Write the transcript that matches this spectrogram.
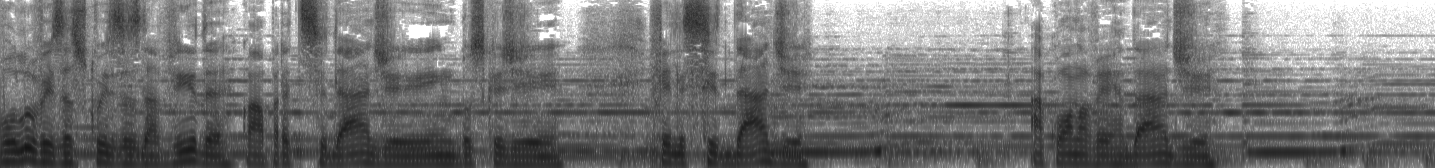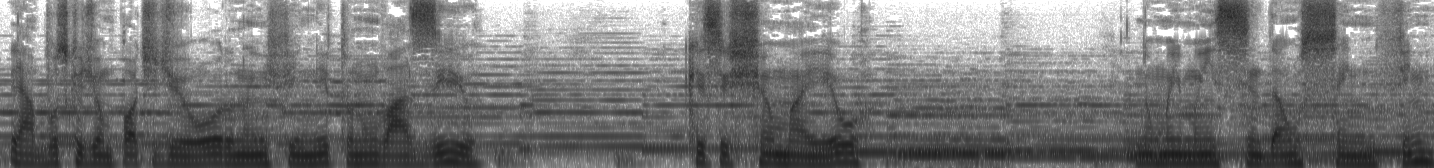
volúveis às coisas da vida, com a praticidade em busca de felicidade, a qual na verdade é a busca de um pote de ouro no infinito, num vazio que se chama eu, numa imensidão sem fim.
